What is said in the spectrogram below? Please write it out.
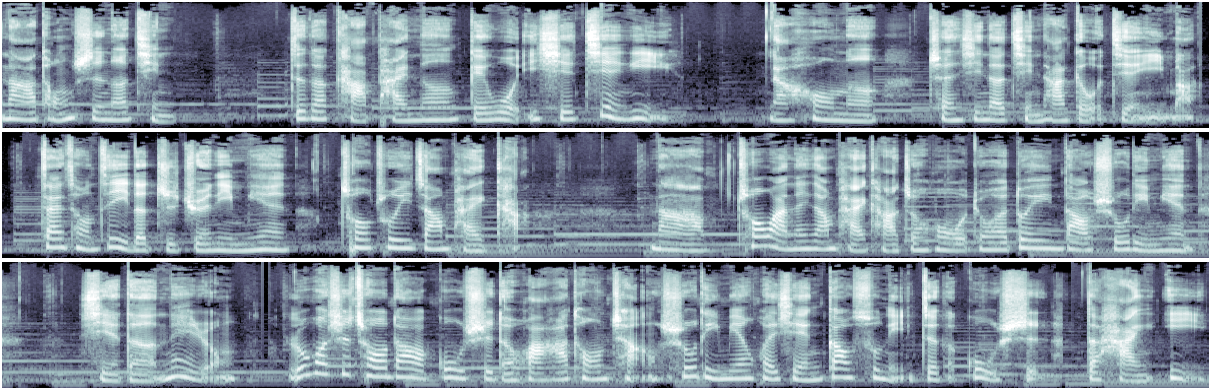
那同时呢，请这个卡牌呢给我一些建议，然后呢，诚心的请他给我建议嘛，再从自己的直觉里面抽出一张牌卡。那抽完那张牌卡之后，我就会对应到书里面。写的内容，如果是抽到故事的话，它通常书里面会先告诉你这个故事的含义，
